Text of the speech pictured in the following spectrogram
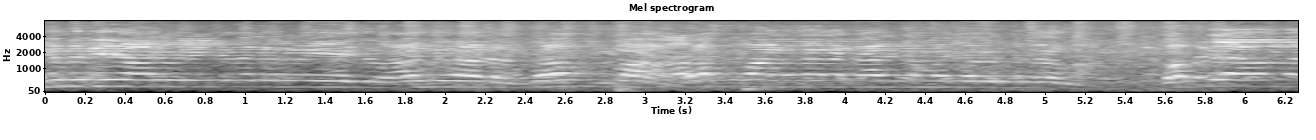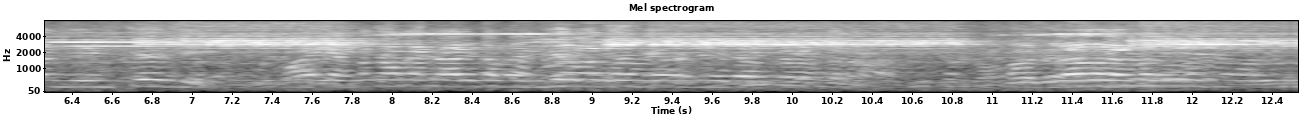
ఎనిమిది ఆరు రెండు వేల ఇరవై ఐదు ఆదివారం గొప్ప గొప్ప అన్నదాన కార్యక్రమం జరుగుతున్నాము భక్తుల మంది ఇచ్చేసి మా ఈ అన్నదాన కార్యక్రమం విజయవంతం చేయాల్సిందిగా ప్రార్థన మా విరాళాలందరూ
